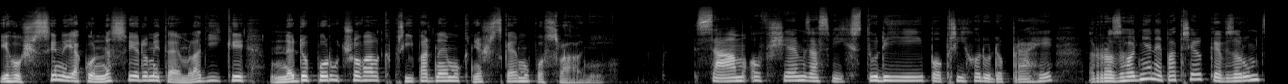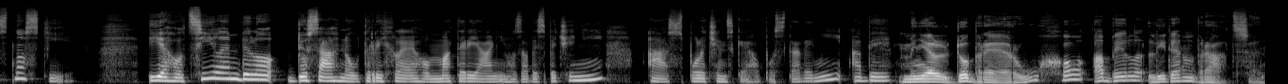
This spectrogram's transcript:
jehož syn jako nesvědomité mladíky nedoporučoval k případnému kněžskému poslání. Sám ovšem za svých studií po příchodu do Prahy rozhodně nepatřil ke vzorům ctností. Jeho cílem bylo dosáhnout rychlého materiálního zabezpečení a společenského postavení, aby měl dobré růcho a byl lidem vrácen.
